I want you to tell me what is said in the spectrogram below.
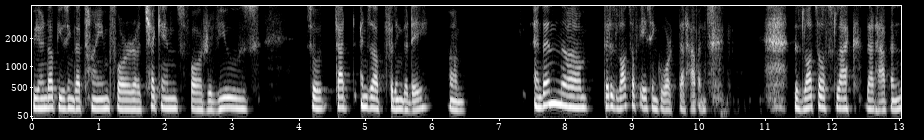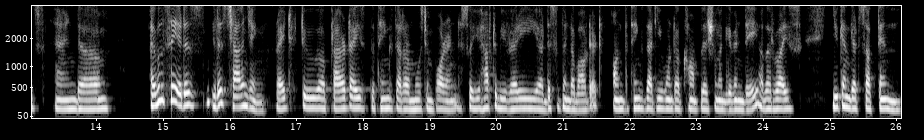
We end up using that time for uh, check-ins for reviews. So that ends up filling the day. Um, and then um, there is lots of async work that happens. There's lots of slack that happens. And um, i will say it is it is challenging right to uh, prioritize the things that are most important so you have to be very uh, disciplined about it on the things that you want to accomplish on a given day otherwise you can get sucked in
